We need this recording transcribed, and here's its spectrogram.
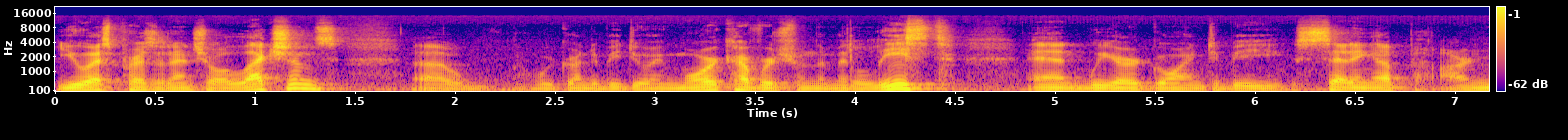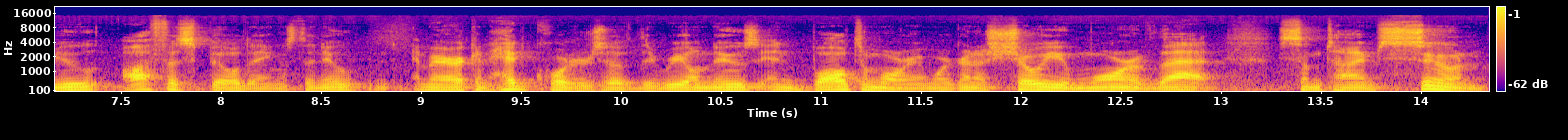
U.S. presidential elections. Uh, we're going to be doing more coverage from the Middle East, and we are going to be setting up our new office buildings, the new American headquarters of the Real News in Baltimore, and we're going to show you more of that sometime soon.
